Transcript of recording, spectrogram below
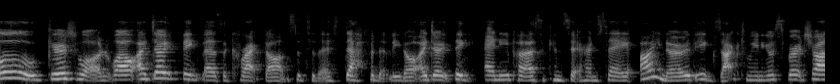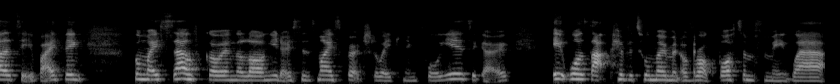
Oh, good one. Well, I don't think there's a correct answer to this. Definitely not. I don't think any person can sit here and say, I know the exact meaning of spirituality. But I think for myself, going along, you know, since my spiritual awakening four years ago, it was that pivotal moment of rock bottom for me where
